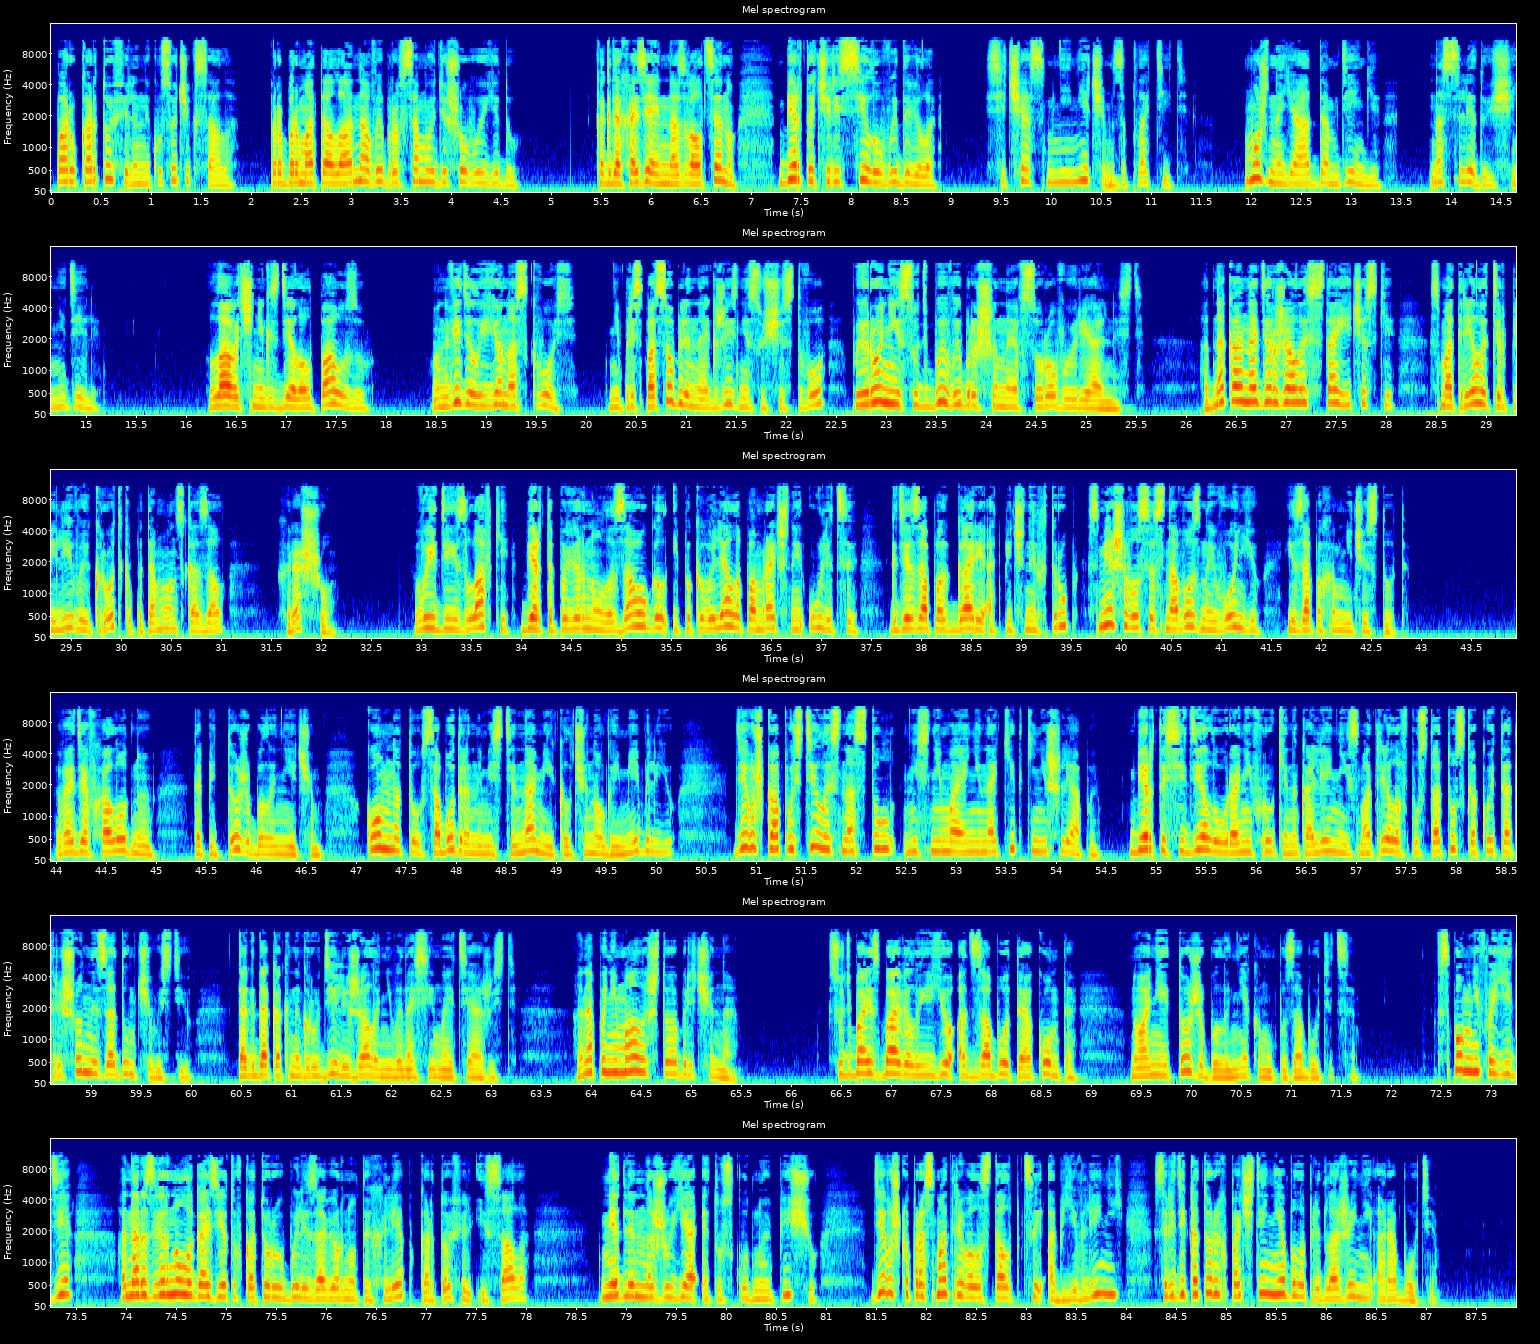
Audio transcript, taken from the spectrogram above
пару картофелин и кусочек сала», — пробормотала она, выбрав самую дешевую еду. Когда хозяин назвал цену, Берта через силу выдавила «Сейчас мне нечем заплатить. Можно я отдам деньги на следующей неделе?» Лавочник сделал паузу. Он видел ее насквозь, неприспособленное к жизни существо, по иронии судьбы выброшенное в суровую реальность. Однако она держалась стоически, смотрела терпеливо и кротко, потому он сказал — Хорошо. Выйдя из лавки, Берта повернула за угол и поковыляла по мрачной улице, где запах гари от печных труб смешивался с навозной вонью и запахом нечистот. Войдя в холодную, топить тоже было нечем, комнату с ободранными стенами и колченогой мебелью, девушка опустилась на стул, не снимая ни накидки, ни шляпы. Берта сидела, уронив руки на колени, и смотрела в пустоту с какой-то отрешенной задумчивостью, тогда как на груди лежала невыносимая тяжесть. Она понимала, что обречена. Судьба избавила ее от заботы о ком-то, но о ней тоже было некому позаботиться. Вспомнив о еде, она развернула газету, в которую были завернуты хлеб, картофель и сало. Медленно жуя эту скудную пищу, девушка просматривала столбцы объявлений, среди которых почти не было предложений о работе.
